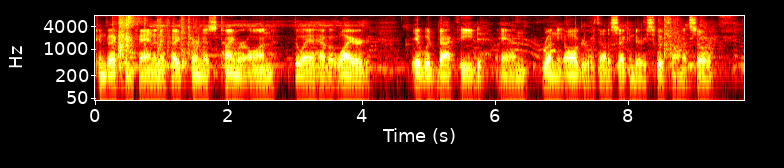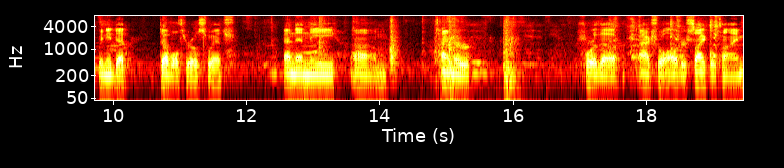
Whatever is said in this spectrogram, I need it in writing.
convection fan and if I turn this timer on the way I have it wired it would backfeed and run the auger without a secondary switch on it so we need that double throw switch and then the um, timer for the actual auger cycle time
